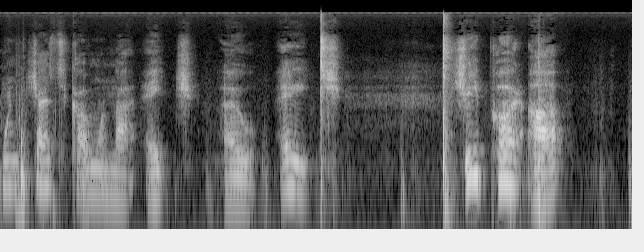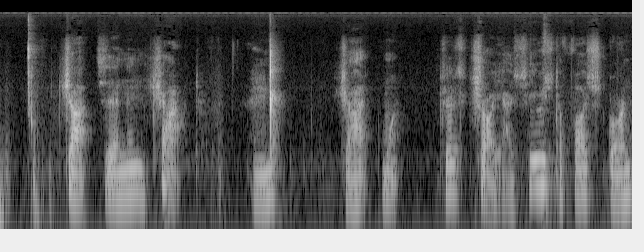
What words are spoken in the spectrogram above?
when Jessica won that H O H, she put up Johnson and shot. And shot one. Just show you, she was the first one.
